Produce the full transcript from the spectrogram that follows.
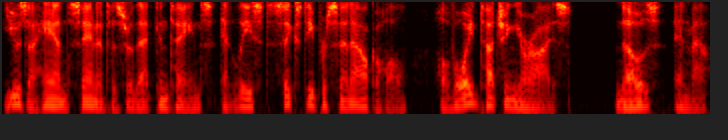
Use a hand sanitizer that contains at least 60% alcohol. Avoid touching your eyes, nose, and mouth.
